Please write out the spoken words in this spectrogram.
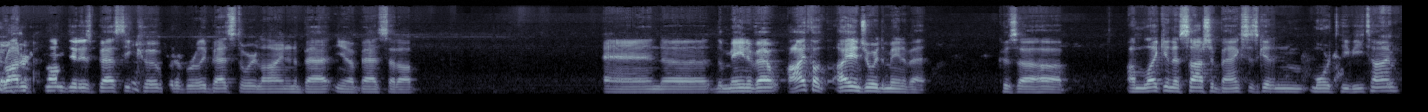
Roderick Strong did his best he could with a really bad storyline and a bad, you know, bad setup. And uh, the main event, I thought I enjoyed the main event because uh, I'm liking that Sasha Banks is getting more TV time.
